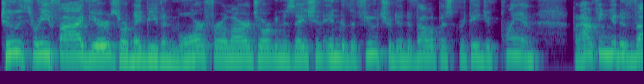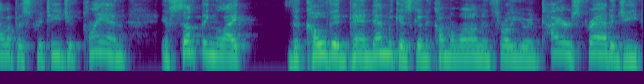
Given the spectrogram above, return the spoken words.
two, three, five years, or maybe even more for a large organization into the future to develop a strategic plan. But how can you develop a strategic plan if something like the COVID pandemic is going to come along and throw your entire strategy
